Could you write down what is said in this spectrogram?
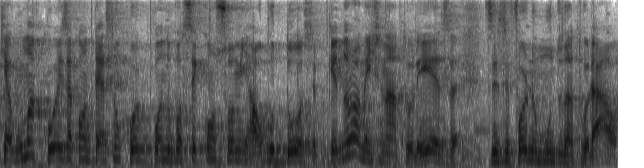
que alguma coisa acontece no corpo quando você consome algo doce, porque normalmente na natureza, se você for no mundo natural,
